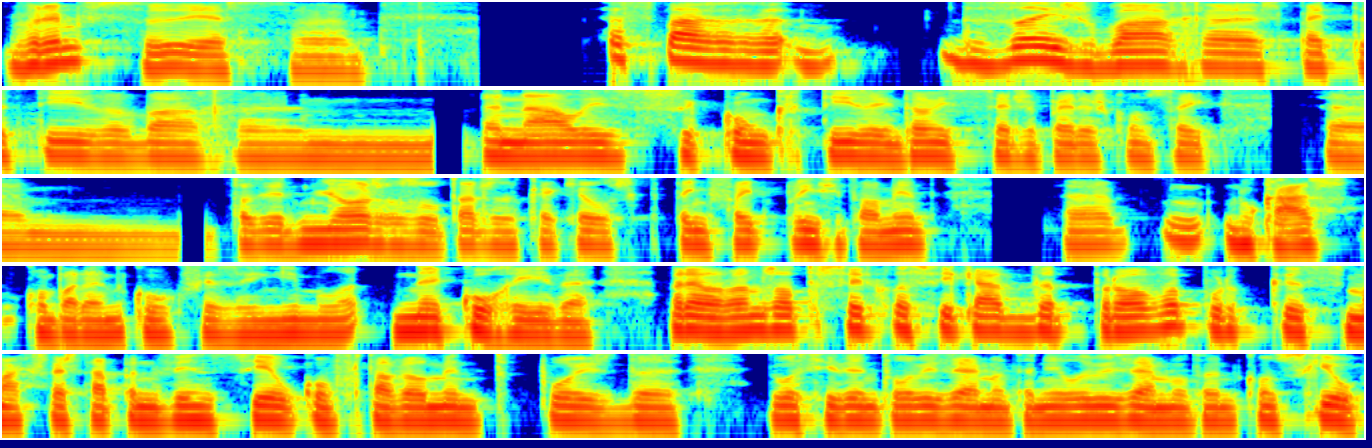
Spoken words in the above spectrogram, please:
Veremos se essa esse barra desejo barra expectativa barra hum, análise se concretiza então e se Sérgio Pérez consegue um, fazer melhores resultados do que aqueles que tem feito principalmente uh, no caso, comparando com o que fez em Imola na corrida. Varela, vamos ao terceiro classificado da prova, porque se Max Verstappen venceu confortavelmente depois de, do acidente de Lewis Hamilton e Lewis Hamilton conseguiu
